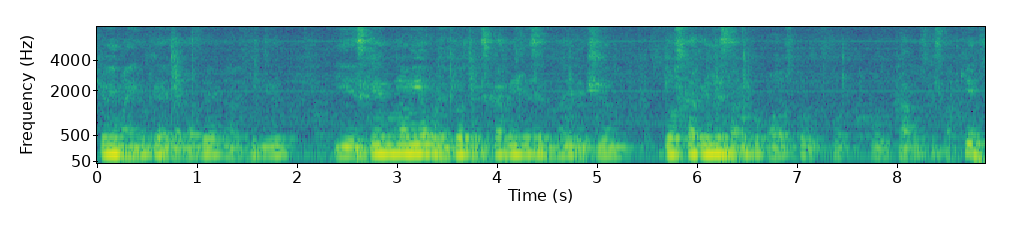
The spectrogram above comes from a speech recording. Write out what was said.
que me imagino que allá las deben haber tenido, y es que en una vía, por ejemplo, de tres carriles en una dirección, dos carriles están ocupados por, por, por carros que están quietos.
